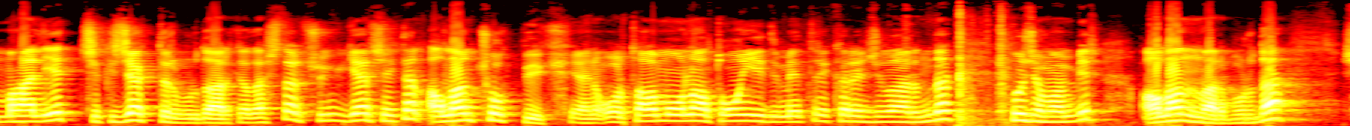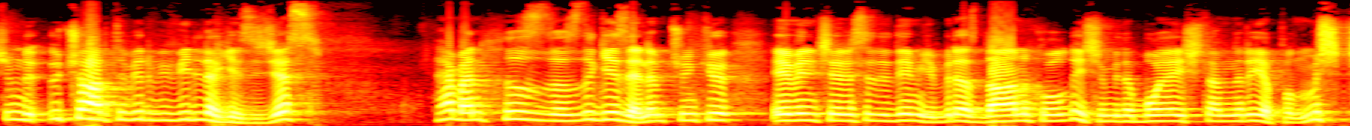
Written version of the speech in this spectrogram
maliyet çıkacaktır burada arkadaşlar. Çünkü gerçekten alan çok büyük. Yani ortalama 16-17 metrekare civarında kocaman bir alan var burada. Şimdi 3 artı 1 bir villa gezeceğiz. Hemen hızlı hızlı gezelim. Çünkü evin içerisi dediğim gibi biraz dağınık olduğu için bir de boya işlemleri yapılmış.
